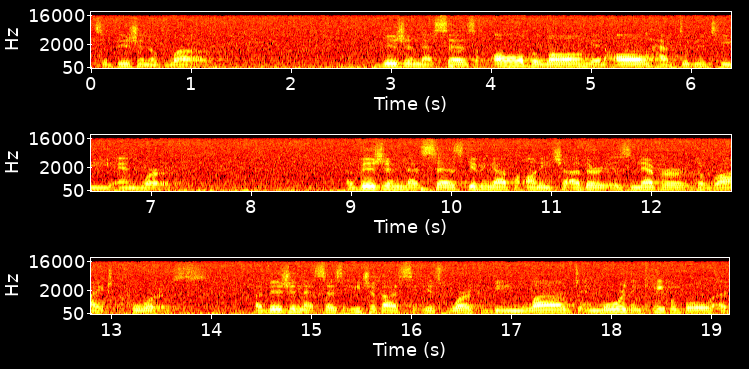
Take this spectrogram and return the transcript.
it's a vision of love. A vision that says, All belong and all have dignity and worth. A vision that says, Giving up on each other is never the right course. A vision that says, Each of us is worth being loved and more than capable of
